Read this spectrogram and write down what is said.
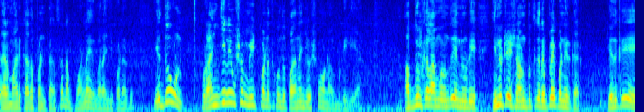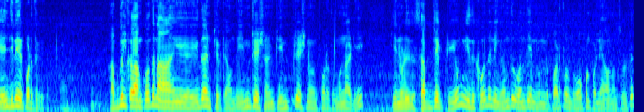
வேறு மாதிரி கதை பண்ணிட்டாங்க. சார் நான் பண்ணலாம் இது மாதிரி அஞ்சு படம் இருக்குது ஏதோ ஒன்று ஒரு அஞ்சு நிமிஷம் மீட் பண்ணுறதுக்கு வந்து பதினஞ்சு வருஷம் உன்னால் முடியலையா? அப்துல் கலாம் வந்து என்னுடைய இன்விடேஷன் அனுப்புறதுக்கு ரிப்ளை பண்ணியிருக்காரு எதுக்கு? என்ஜினியர் படத்துக்கு. அப்துல் கலாமுக்கு வந்து நான் இது அனுப்பிச்சிருக்கேன். வந்து இன்விடேஷன் அனுப்பி இன்விடேஷன் போகிறதுக்கு முன்னாடி என்னுடைய சப்ஜெக்டையும் இதுக்கு வந்து நீங்கள் வந்து வந்து எனக்கு இந்த படத்தை வந்து ஓப்பன் பண்ணி ஆகணும்னு சொல்லிட்டு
